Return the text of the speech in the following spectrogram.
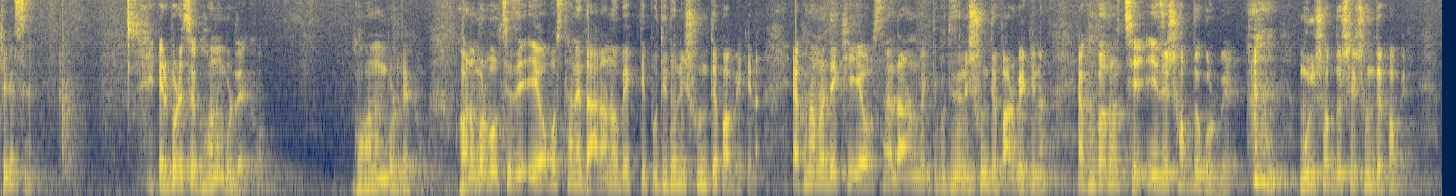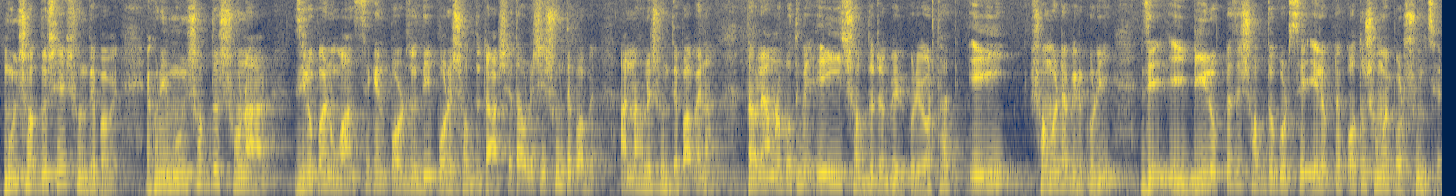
ঠিক আছে? এরপরে হচ্ছে ঘ নম্বর দেখো। ঘ নম্বর দেখো। ঘ নম্বর বলছে যে এই অবস্থানে দাঁড়ানো ব্যক্তি প্রতিধ্বনি শুনতে পাবে কিনা। এখন আমরা দেখি এই অবস্থানে দাঁড়ানো ব্যক্তি প্রতিধ্বনি শুনতে পারবে কিনা। এখন কথা হচ্ছে এই যে শব্দ করবে, মূল শব্দ সে শুনতে পাবে। মূল শব্দ সে শুনতে পাবে। এখন এই মূল শব্দ শোনার জিরো পয়েন্ট ওয়ান সেকেন্ড পর যদি পরের শব্দটা আসে, তাহলে সে শুনতে পাবে। আর না হলে শুনতে পাবে না। তাহলে আমরা প্রথমে এই শব্দটা বের করি। অর্থাৎ এই সময়টা বের করি যে, এই বি লোকটা যে শব্দ করছে এই লোকটা কত সময় পর শুনছে?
